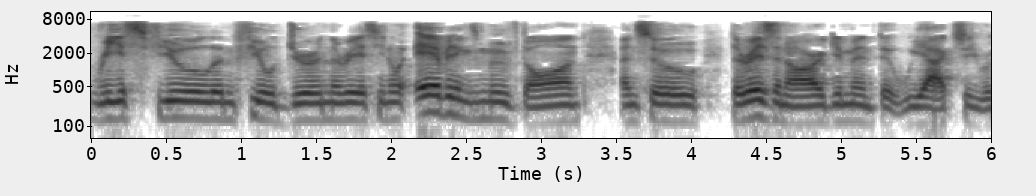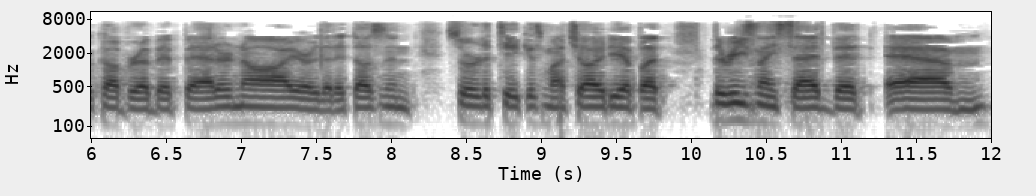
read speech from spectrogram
race fuel and fuel during the race. You know, everything's moved on. And so there is an argument that we actually recover a bit better now or that it doesn't sort of take as much out of you. But the reason I said that, um,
